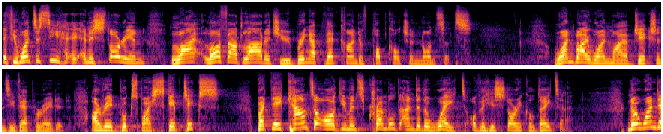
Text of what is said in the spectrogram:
If you want to see an historian laugh out loud at you, bring up that kind of pop culture nonsense. One by one, my objections evaporated. I read books by skeptics, but their counter arguments crumbled under the weight of the historical data. No wonder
